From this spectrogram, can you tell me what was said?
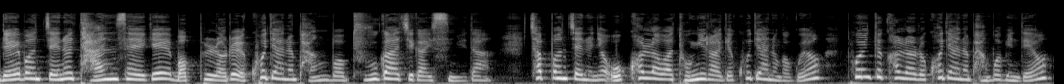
네 번째는 단색의 머플러를 코디하는 방법 두 가지가 있습니다. 첫 번째는요, 옷 컬러와 동일하게 코디하는 거고요. 포인트 컬러로 코디하는 방법인데요.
